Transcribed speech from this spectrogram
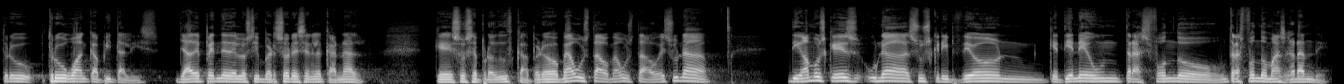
True, True One Capitalist. Ya depende de los inversores en el canal que eso se produzca. Pero me ha gustado, me ha gustado. Es una digamos que es una suscripción que tiene un trasfondo, un trasfondo más grande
